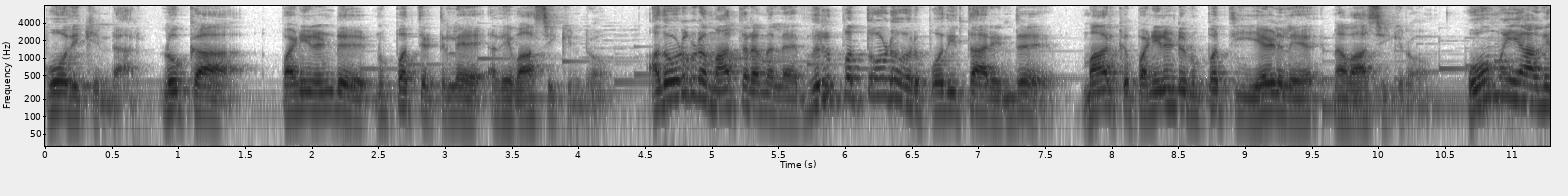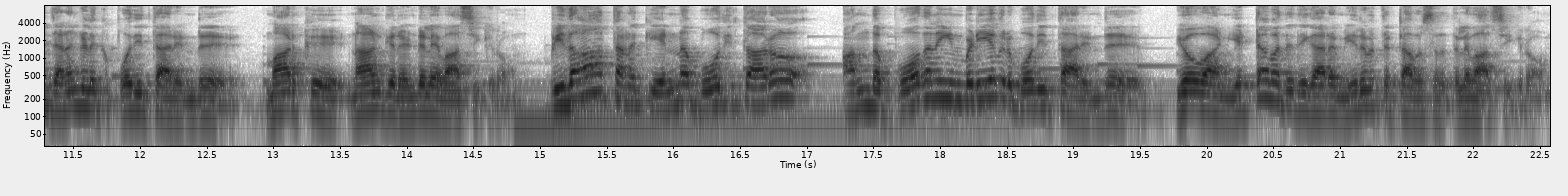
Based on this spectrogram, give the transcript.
போதிக்கின்றார். லூக்கா பனிரெண்டு முப்பத்தெட்டுல அதை வாசிக்கின்றோம். அதோடு கூட மாத்திரமல்ல விருப்பத்தோடு அவர் போதித்தார் என்று மார்க் பனிரெண்டு முப்பத்தி ஏழுல நான் வாசிக்கிறோம். ஓமையாக ஜனங்களுக்கு போதித்தார் என்று மார்க்கு நான்கு ரெண்டுல வாசிக்கிறோம். பிதா தனக்கு என்ன போதித்தாரோ அந்த போதனையின்படியே அவர் போதித்தார் என்று யோவான் எட்டாவது அதிகாரம் இருபத்தி எட்டாம் வசனத்தில் வாசிக்கிறோம்.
